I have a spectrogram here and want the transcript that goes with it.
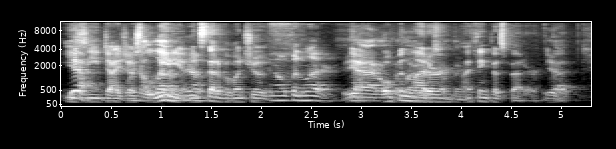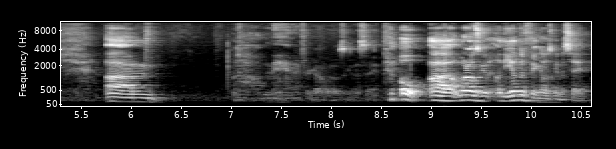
Yeah, easy, digestible like medium yeah. instead of a bunch of An open letter. Yeah, an open, open letter letter. I think that's better. Yeah. Um, oh man, I forgot what I was gonna say. Oh, uh, what I was gonna. Oh, the other thing I was gonna say.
